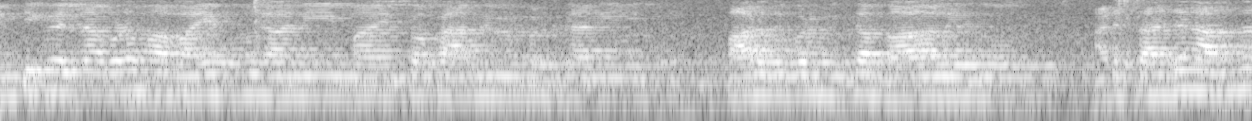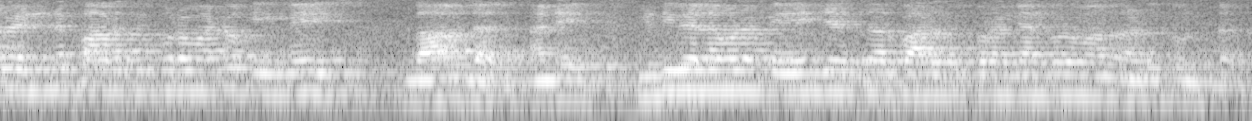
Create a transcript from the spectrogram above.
ఇంటికి వెళ్ళినా కూడా మా వైఫ్ కానీ మా ఇంట్లో ఫ్యామిలీ మెంబర్స్ కానీ పార్వతీపురం ఇంకా బాగాలేదు. అంటే సహజంగా అందరూ ఏంటంటే పార్వతీపురం అంటే ఒక ఇమేజ్ బాగుండాలి. అంటే ఇంటికి వెళ్ళినా కూడా మీరు ఏం చేస్తున్నారు పార్వతీపురం కానీ కూడా మనం అడుగుతుంటారు.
